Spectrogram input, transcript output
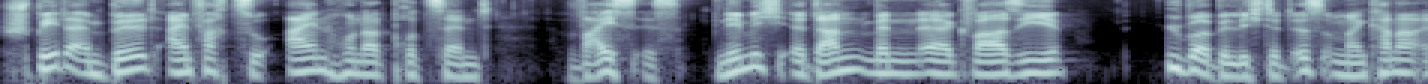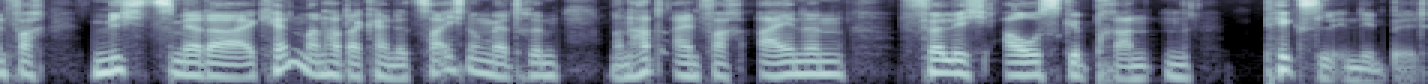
später im Bild einfach zu 100% weiß ist. Nämlich äh, dann, wenn er quasi überbelichtet ist und man kann dann einfach nichts mehr da erkennen, man hat da keine Zeichnung mehr drin, man hat einfach einen völlig ausgebrannten Pixel in dem Bild.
